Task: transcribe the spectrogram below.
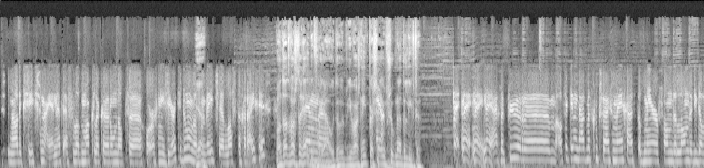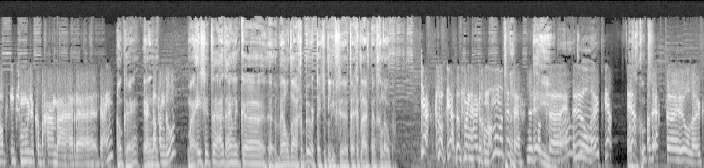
Dus toen had ik zoiets van, nou ja, net even wat makkelijker om dat eh, georganiseerd te doen, wat Ja. een beetje een lastige reis is. Want dat was de reden En, voor eh, jou. Je was niet per se op zoek naar de liefde. Nee, nee, nee, nee eigenlijk puur, ehm, als ik inderdaad met groepsreizen meega, is dat meer van de landen die dan wat iets moeilijker begaanbaar eh, zijn. Oké. Dat ik dat dan doe. Maar is het uiteindelijk wel daar gebeurd dat je de liefde tegen het lijf bent gelopen? Ja, klopt. Ja, dat is mijn huidige man ondertussen. Dus dat is eh, echt heel leuk. Ja, ja dat is echt eh, heel leuk.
